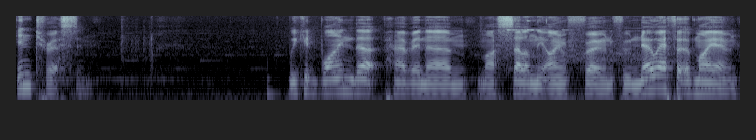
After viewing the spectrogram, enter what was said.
Interesting. We could wind up having um, Marcel on the Iron Throne through no effort of my own.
